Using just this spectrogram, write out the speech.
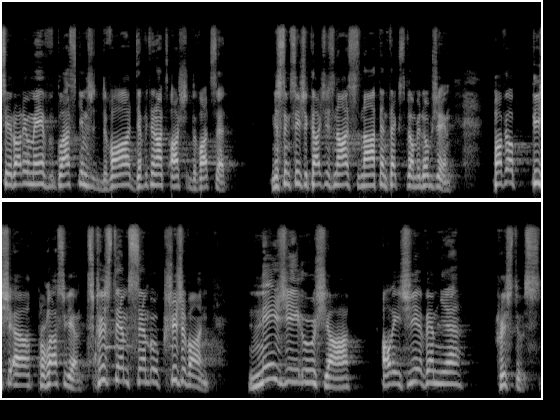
si radíme v Glaským 2, 19 až 20. Myslím si, že každý z nás zná ten text velmi dobře. Pavel píše a prohlasuje, s Kristem jsem ukřižován, nežijí už já, ale žije ve mně Kristus.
